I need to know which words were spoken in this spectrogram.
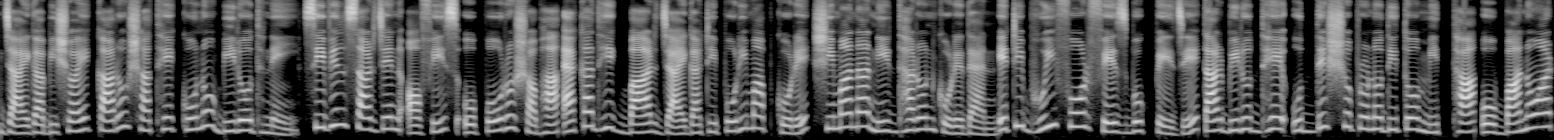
জায়গা বিষয়ে কারও সাথে কোনো বিরোধ নেই। সিভিল সার্জন অফিস ও পৌরসভা একাধিকবার জায়গাটি পরিমাপ করে সীমানা নির্ধারণ করে দেন। এটি ভুইফোর ফেসবুক পেজে তার বিরুদ্ধে উদ্দেশ্যপ্রণোদিত মিথ্যা ও বানোয়াট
